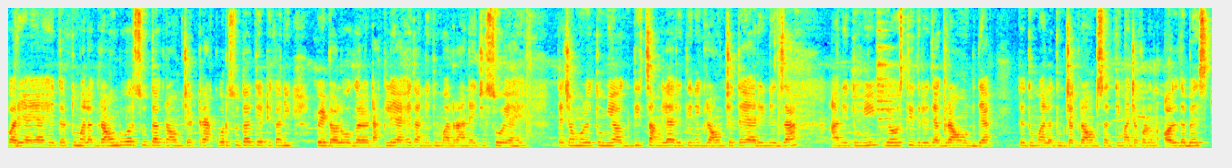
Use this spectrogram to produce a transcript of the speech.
पर्याय आहे. तर तुम्हाला ग्राउंडवर सुद्धा ग्राउंडच्या ट्रॅकवर सुद्धा त्या ठिकाणी पेंडॉल वगैरे टाकले आहेत आणि तुम्हाला राहण्याची सोय आहे. त्याच्यामुळे तुम्ही अगदी चांगल्या रीतीने ग्राउंडच्या तयारीने जा. आणि तुम्ही व्यवस्थितरित्या ग्राउंड द्या. तर तुम्हाला तुमच्या ग्राउंडसाठी माझ्याकडून ऑल द बेस्ट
